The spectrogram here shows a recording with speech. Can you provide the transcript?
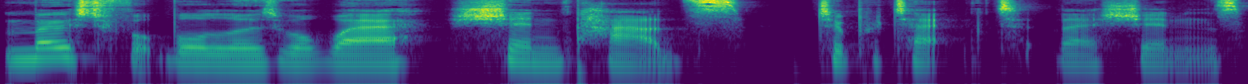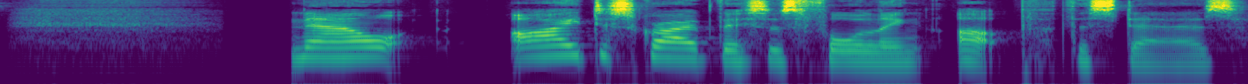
most footballers will wear shin pads to protect their shins. Now, I describe this as falling up the stairs,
